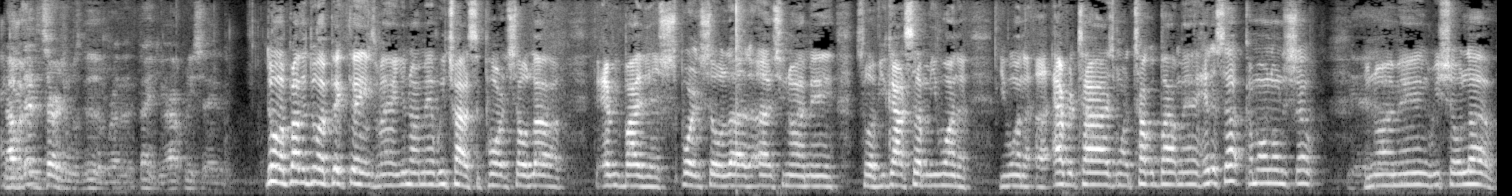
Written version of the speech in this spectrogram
I No, but that detergent was good, brother. Thank you. I appreciate it. doing brother doing big things, man. You know what I mean? We try to support and show love to everybody that support and show love to us. You know what I mean? So if you got something you wanna you wanna uh, advertise, you wanna talk about, man, hit us up. Come on on the show. You know what I mean? We show love.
